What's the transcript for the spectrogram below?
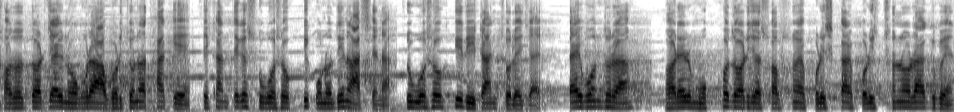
সদর দরজায় নোংরা আবর্জনা থাকে, সেখান থেকে শুভ শক্তি কোনোদিন আসে না। শুভ শক্তি রিটার্ন চলে যায়। তাই বন্ধুরা ঘরের মুখ্য দরজা সবসময় পরিষ্কার, পরিচ্ছন্ন রাখবেন।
